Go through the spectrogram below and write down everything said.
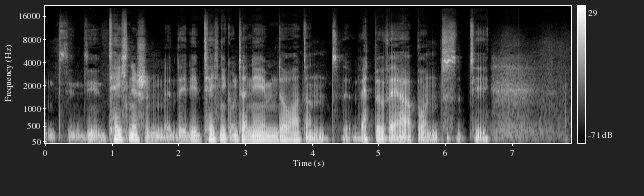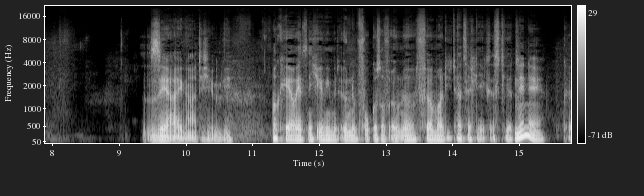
die, die technischen, die, die Technikunternehmen dort und Wettbewerb und die sehr eigenartig irgendwie. Okay, aber jetzt nicht irgendwie mit irgendeinem Fokus auf irgendeine Firma, die tatsächlich existiert. Nee, nee. Okay.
